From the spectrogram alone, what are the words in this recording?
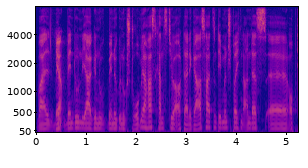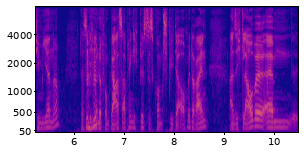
Weil wenn, ja. wenn, du ja genug, wenn du genug Strom ja hast, kannst du ja auch deine Gasheizung dementsprechend anders äh, optimieren, ne? Dass du mhm. nicht mehr nur vom Gas abhängig bist, das kommt, spielt da auch mit rein. Also ich glaube, ähm,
